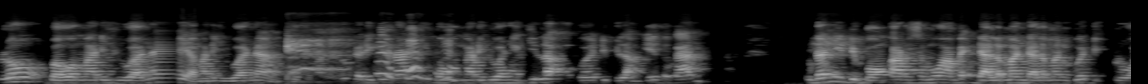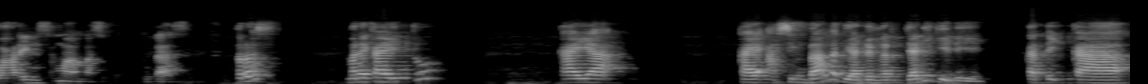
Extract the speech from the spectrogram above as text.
lo bawa marihuana ya marihuana. Gitu. dari Iran nih bawa marihuana gila. Gue dibilang gitu kan udah nih dibongkar semua sampai daleman-daleman gue dikeluarin semua masih petugas. Terus mereka itu kayak kayak asing banget ya denger. Jadi gini, ketika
